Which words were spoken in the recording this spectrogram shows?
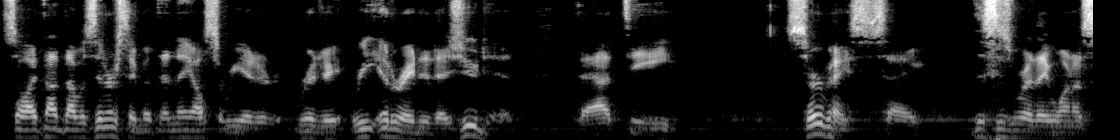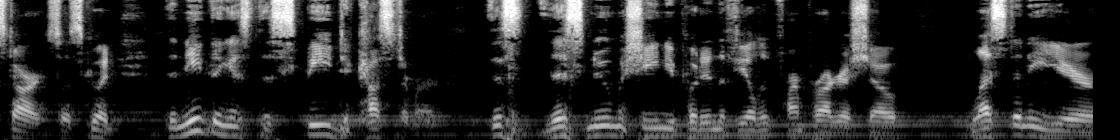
So I thought that was interesting. But then they also reiter- reiter- reiterated, as you did, that the surveys say this is where they want to start. So it's good. The neat thing is the speed to customer. This this new machine you put in the field at Farm Progress Show, less than a year,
